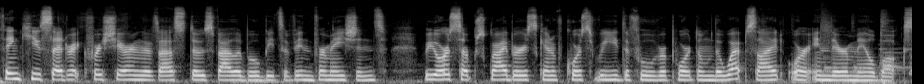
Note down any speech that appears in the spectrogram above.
Thank you, Cedric, for sharing with us those valuable bits of information. Your subscribers can, of course, read the full report on the website or in their mailbox.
